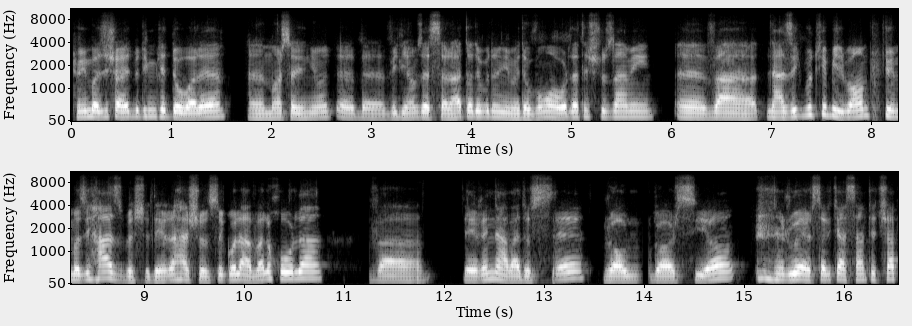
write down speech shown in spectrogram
تو این بازی شاهد بودیم که دوباره مارسلینیو به ویلیامز استراحت داده بود و نیمه دوم آوردتش رو زمین. و نزدیک بود که بیلبائو هم تو این بازی حذف بشه. دقیقه 83 گل اول خوردن و دقیقه 93 راول گارسیا روی ارسالی که از سمت چپ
